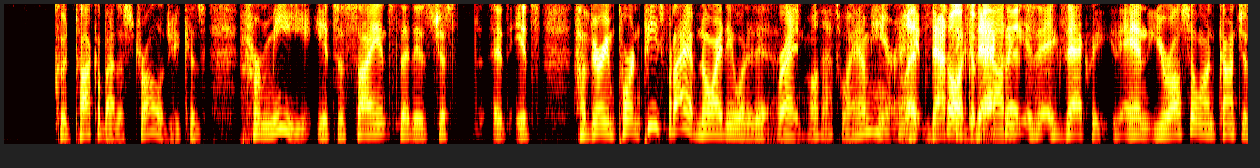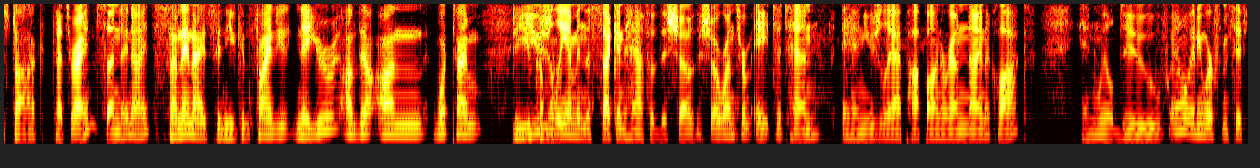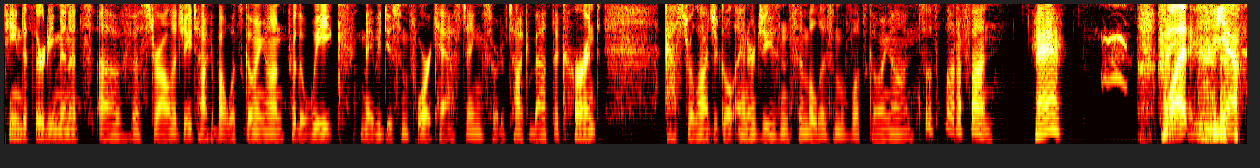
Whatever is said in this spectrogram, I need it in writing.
could talk about astrology because for me it's a science that is just it, it's a very important piece but i have no idea what it is Right. Well, that's why I'm here. Eh, Let's That's talk exactly, about it. Eh, exactly and you're also on conscious talk That's right. Sunday nights. sunday nights and you can find you now you're on the on what time do you usually? I'm in the second half of the show. The show runs from eight to ten, and usually I pop on around nine o'clock, and we'll do well, anywhere from 15 to 30 minutes of astrology, talk about what's going on for the week, maybe do some forecasting, sort of talk about the current astrological energies and symbolism of what's going on. So it's a lot of fun. huh What? yeah.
